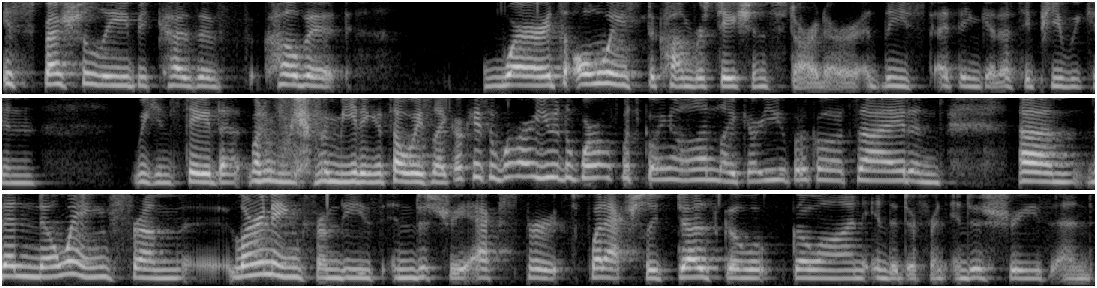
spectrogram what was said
especially because of COVID, where it's always the conversation starter. At least I think at SAP we can we can say that whenever we have a meeting, it's always like, okay, so where are you in the world? What's going on? Like, are you able to go outside? And um, then knowing from learning from these industry experts what actually does go go on in the different industries and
